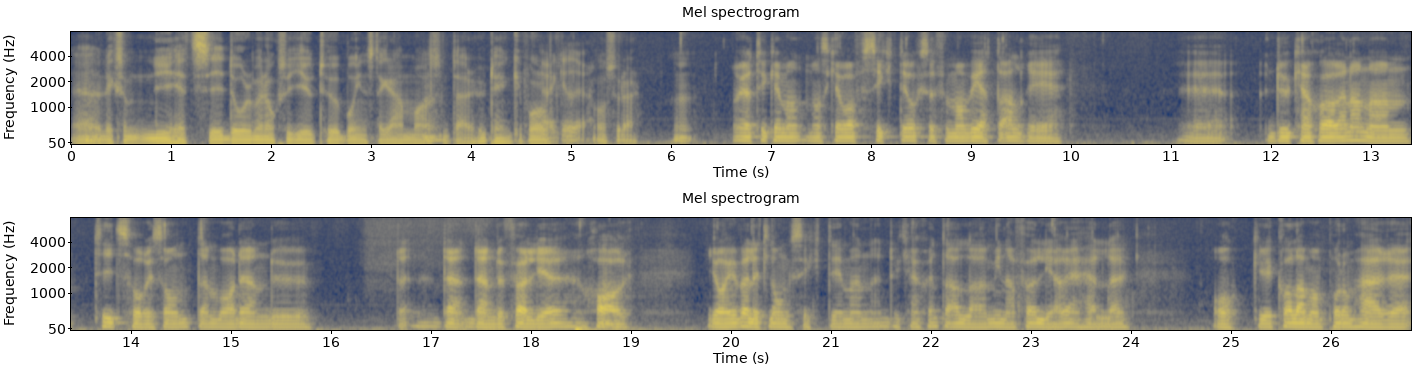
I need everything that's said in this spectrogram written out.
eh, Mm. liksom nyhetssidor men också YouTube och Instagram och Mm. sånt där. Hur tänker Ja, folk gud, ja. och sådär. Och jag tycker man, man ska vara försiktig också för man vet aldrig eh, Du kanske har en annan tidshorisont än vad den du den, den du följer har. Jag är väldigt långsiktig men det kanske inte alla mina följare är heller. Och eh, kollar man på de här eh,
